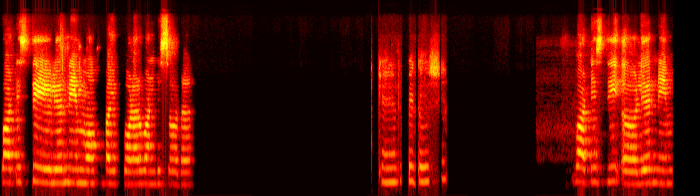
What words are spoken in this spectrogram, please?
What is the earlier name of bipolar 1 disorder? Can you repeat the question? What is the earlier name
